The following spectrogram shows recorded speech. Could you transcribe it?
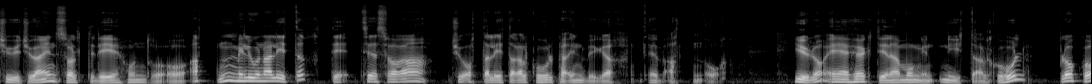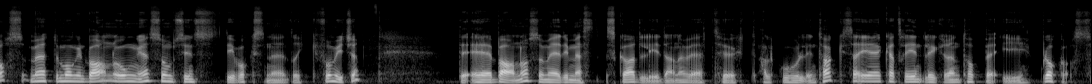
2021 solgte de 118 millioner liter. Det tilsvarer 28 liter alkohol per innbygger over 18 år. Jula er høytid der mange nyter alkohol. Blå Kors møter mange barn og unge som syns de voksne drikker for mye. Det er barna som er de mest skadelidende ved et høyt alkoholinntak, sier Katrin Lygren Toppe i Blå Kors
